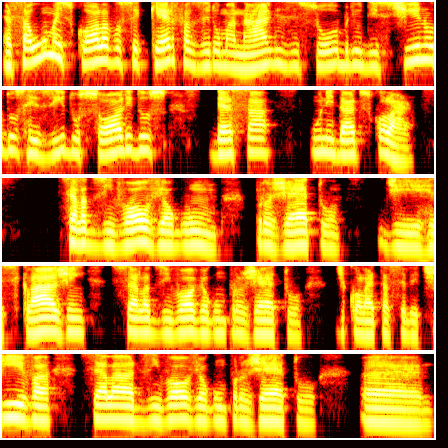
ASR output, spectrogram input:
essa uma escola, você quer fazer uma análise sobre o destino dos resíduos sólidos dessa unidade escolar. Se ela desenvolve algum projeto de reciclagem, se ela desenvolve algum projeto de coleta seletiva, se ela desenvolve algum projeto, uh,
